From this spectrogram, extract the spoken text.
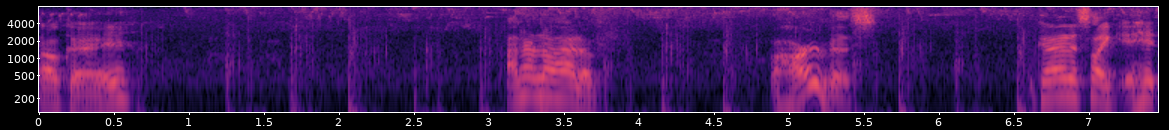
Okay. I don't know how to harvest. Can I just like hit...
